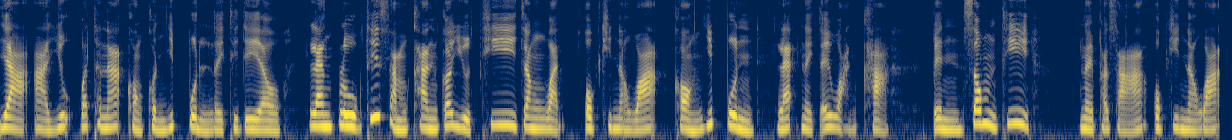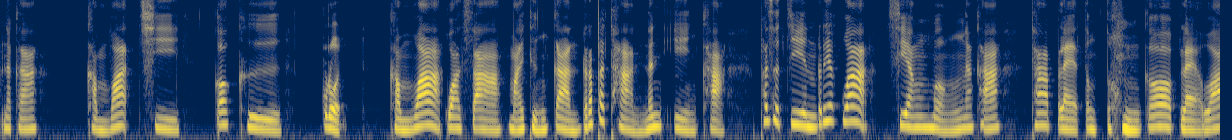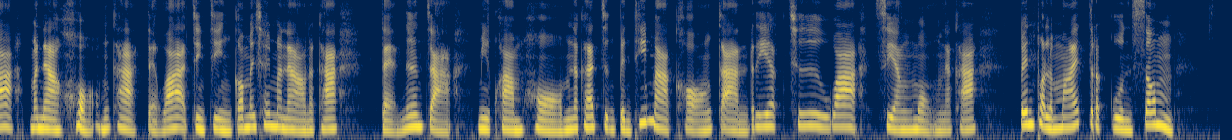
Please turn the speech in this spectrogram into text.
ยาอายุวัฒนะของคนญี่ปุ่นเลยทีเดียว แหล่งปลูกที่สำคัญก็อยู่ที่จังหวัดโอกินาวะของญี่ปุ่นและในไต้หวันค่ะ เป็นส้มที่ ในภาษาโอกินาวะนะคะคำว่าชีก็คือกรดคำว่ากวาซาหมายถึงการรับประทานนั่นเองค่ะ ภาษาจีนเรียกว่าเซียงเหมิงนะคะ ถ้าแปลตรงๆ ก็แปลว่ามะนาวหอมค่ะ แต่ว่าจริงๆ ก็ไม่ใช่มะนาวนะคะ แต่เนื่องจากมีความหอมนะคะ จึงเป็นที่มาของการเรียกชื่อว่าเซียงหมงนะคะ เป็นผลไม้ตระกูลส้ม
